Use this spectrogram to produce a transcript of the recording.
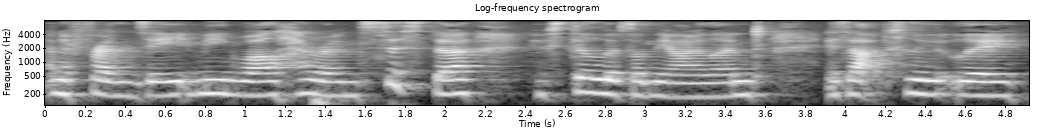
and a frenzy. Meanwhile her own sister who still lives on the island is absolutely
